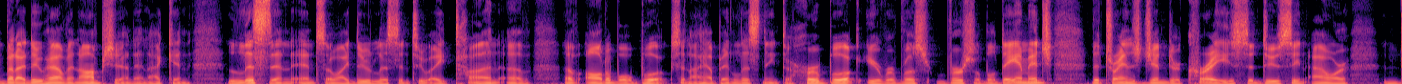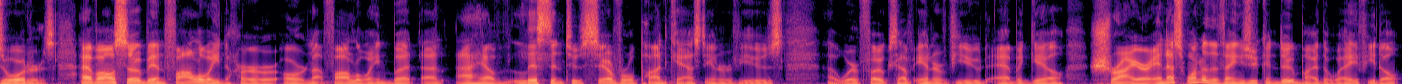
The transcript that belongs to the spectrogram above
but I do have an option and I can listen. And so I do listen to a ton of, of audible books. And I have been listening to her book, Irreversible Damage The Transgender Craze Seducing Our Daughters. I have also been following her, or not following, but uh, I have listened to several podcast interviews uh, where folks have interviewed Abigail Shrier. And that's one of the things you can do, by the way, if you don't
